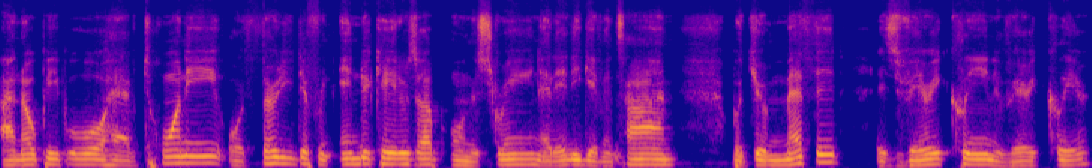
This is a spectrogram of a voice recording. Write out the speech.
I know people who will have 20 or 30 different indicators up on the screen at any given time, but your method is very clean and very clear.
